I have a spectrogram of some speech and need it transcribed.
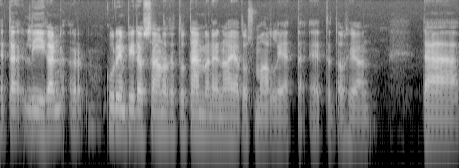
että liigan r- kurinpidossa on otettu tämmöinen ajatusmalli, että, että tosiaan tämä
